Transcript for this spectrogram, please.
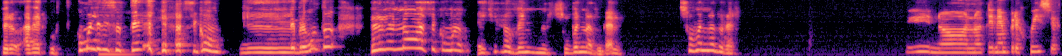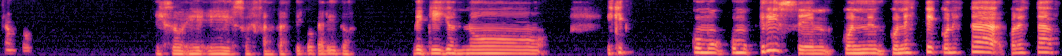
pero, a ver, ¿cómo le dice usted? así como, le pregunto, pero ellos no, así como, ellos lo ven súper natural, súper natural. Sí, no, no tienen prejuicios tampoco. Eso, eso es fantástico, Carito de que ellos no, es que como, como crecen con, con, este, con esta, con esta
